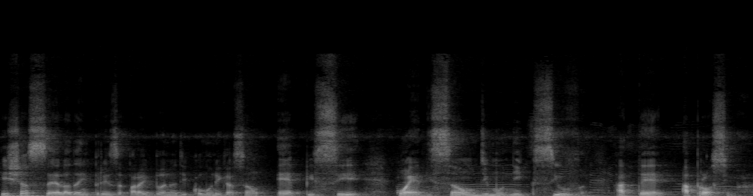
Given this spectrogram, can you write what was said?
e chancela da empresa paraibana de comunicação EPC, com a edição de Monique Silva. Até a próxima!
